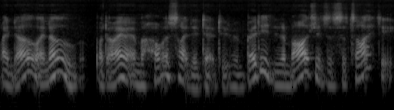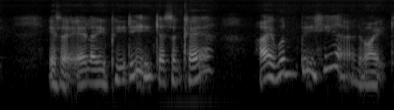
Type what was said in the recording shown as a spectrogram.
I know, I know, but I am a homicide detective embedded in the margins of society. If the LAPD doesn't care, I wouldn't be here, right?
